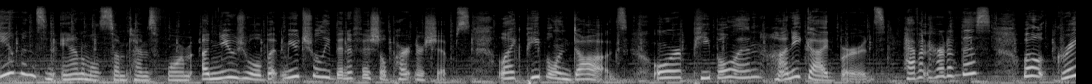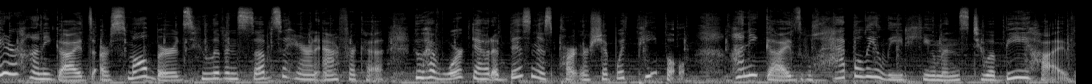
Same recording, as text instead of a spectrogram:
Humans and animals sometimes form unusual but mutually beneficial partnerships, like people and dogs, or people and honey guide birds. Haven't heard of this? Well, greater honey guides are small birds who live in sub Saharan Africa who have worked out a business partnership with people. Honey guides will happily lead humans to a beehive,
